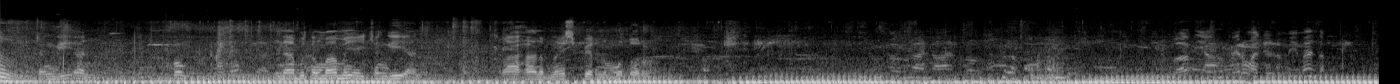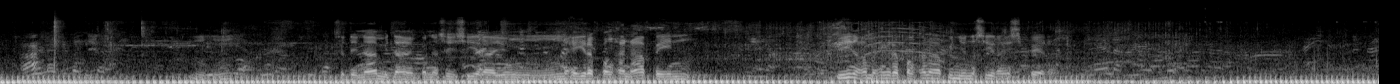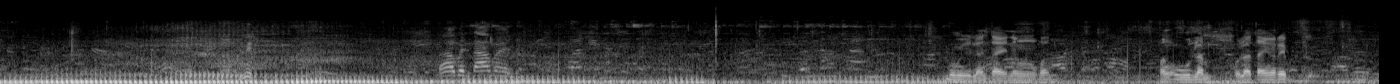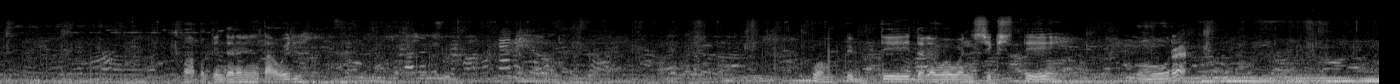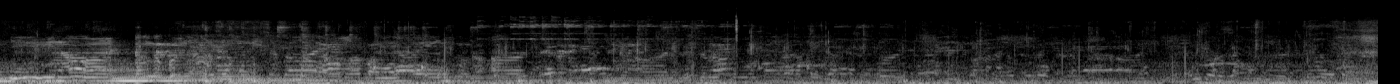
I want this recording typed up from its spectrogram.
Tiyanggian. Inabot ng mamay ay tiyanggian. Nakahanap ng spare ng motor. Mhm. Dinami dahil pa nasisira yung mahirap pang hanapin. Pinakamahirap pang hanapin yung nasirang spare. Tabal. Bumili lang tayo ng kwan, pang ulam. Wala tayong rep. Makapagtinda na rin ng towel. $150, dalawa $160. Umura.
